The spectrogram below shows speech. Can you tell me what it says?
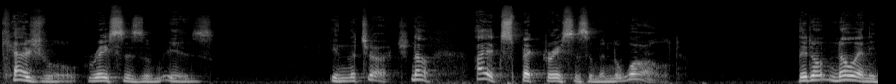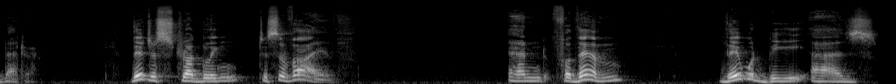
casual racism is in the church. Now, I expect racism in the world. They don't know any better. They're just struggling to survive. And for them, they would be as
